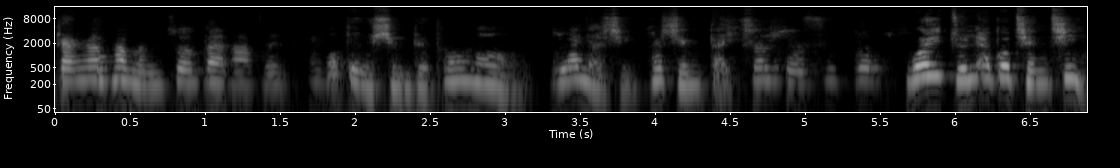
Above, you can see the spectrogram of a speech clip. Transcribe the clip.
刚刚他们坐在那边，我都有想着讲吼，我若是发生代志，我迄阵还阁清醒。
